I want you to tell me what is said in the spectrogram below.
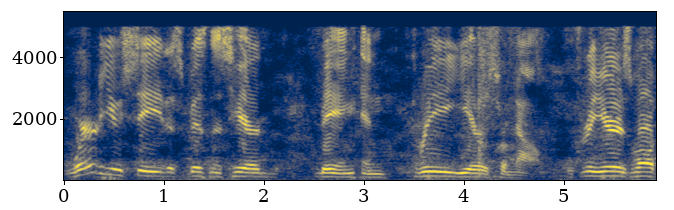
where do you see this business here being in three years from now? In three years. Well,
